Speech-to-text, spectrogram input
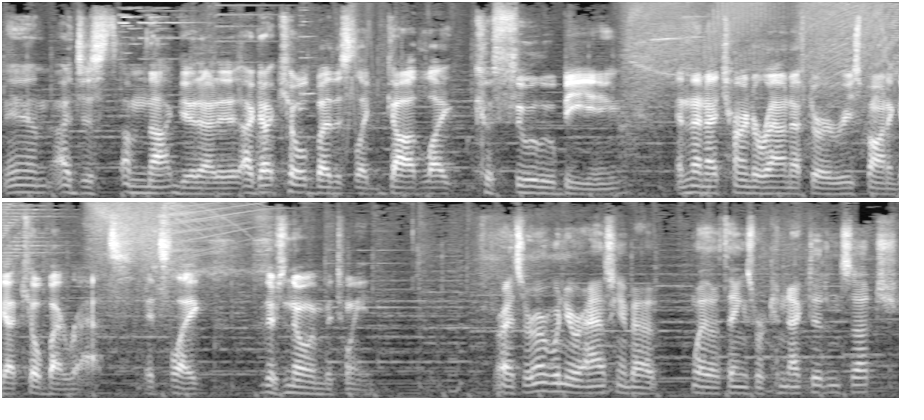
Man, I just, I'm not good at it. I got killed by this like godlike Cthulhu being, and then I turned around after I respawned and got killed by rats. It's like, there's no in between. Right, so remember when you were asking about whether things were connected and such?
